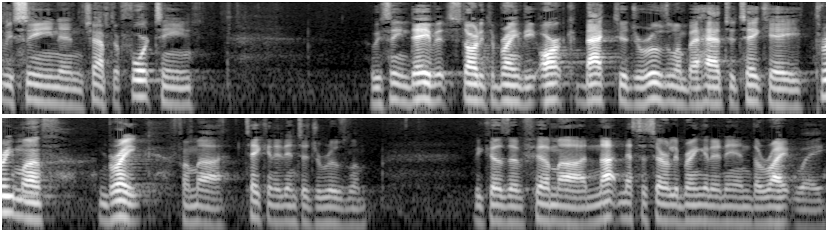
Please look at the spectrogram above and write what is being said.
we've seen in chapter 14, we've seen David starting to bring the ark back to Jerusalem, but had to take a three month break from uh, taking it into Jerusalem because of him uh, not necessarily bringing it in the right way,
